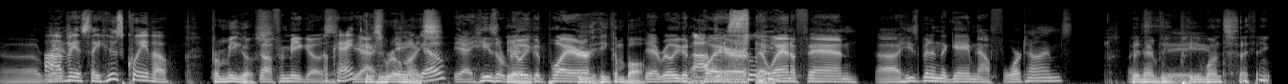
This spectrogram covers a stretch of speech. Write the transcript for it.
Uh, Ran- Obviously, who's Quavo? from Migos. no, from Migos. Okay. Yeah, He's real nice. go. yeah, he's a really he- good player. he- he can ball. Yeah, really good player. Obviously. Atlanta fan. Uh, he's been in the game now four times. Been Let's MVP see. once, I think.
